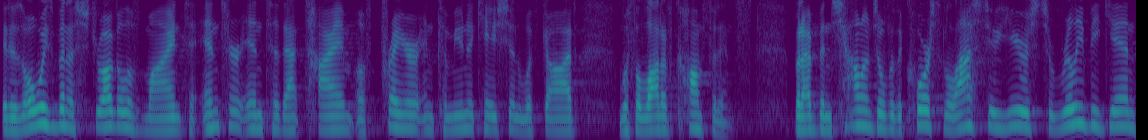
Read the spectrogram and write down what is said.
It has always been a struggle of mine to enter into that time of prayer and communication with God with a lot of confidence. But I've been challenged over the course of the last few years to really begin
